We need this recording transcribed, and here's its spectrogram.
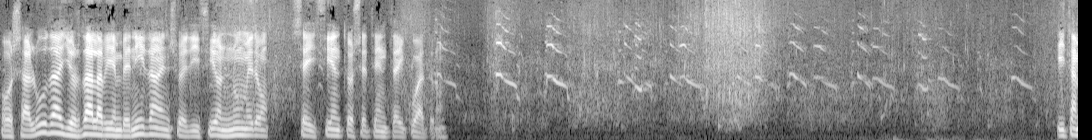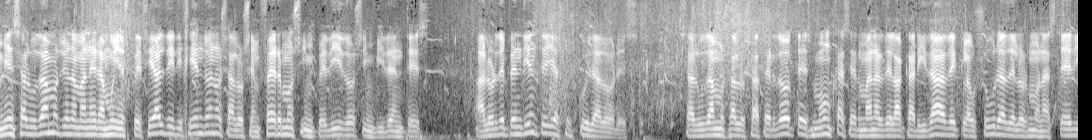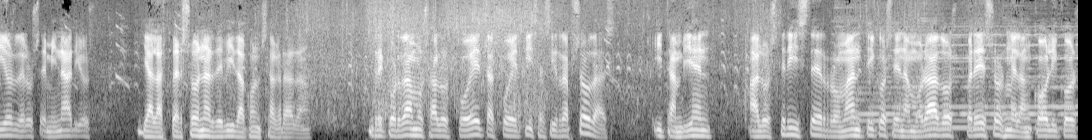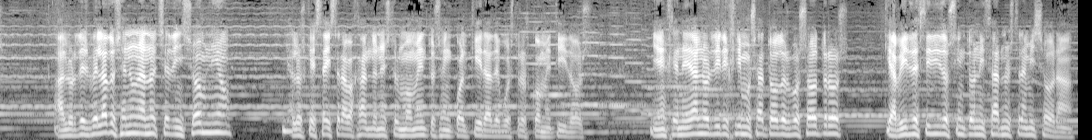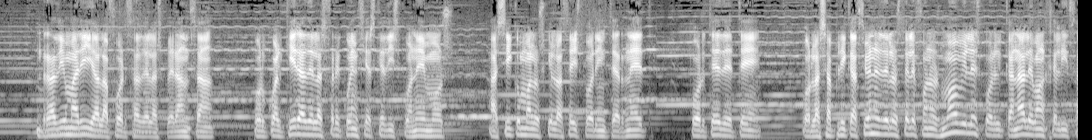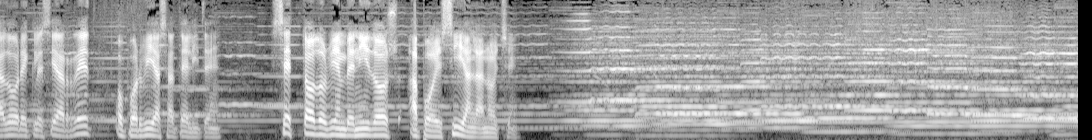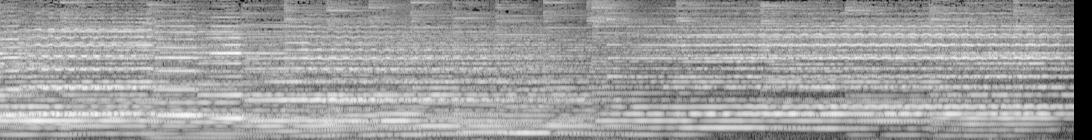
os saluda y os da la bienvenida en su edición número 674. Y también saludamos de una manera muy especial dirigiéndonos a los enfermos, impedidos, invidentes, a los dependientes y a sus cuidadores. Saludamos a los sacerdotes, monjas, hermanas de la caridad, de clausura, de los monasterios, de los seminarios, y a las personas de vida consagrada. Recordamos a los poetas, poetisas y rapsodas y también a los tristes, románticos, enamorados, presos, melancólicos, a los desvelados en una noche de insomnio y a los que estáis trabajando en estos momentos en cualquiera de vuestros cometidos. Y en general nos dirigimos a todos vosotros que habéis decidido sintonizar nuestra emisora, Radio María, la Fuerza de la Esperanza, por cualquiera de las frecuencias que disponemos, así como a los que lo hacéis por Internet, por TDT, por las aplicaciones de los teléfonos móviles, por el canal evangelizador Eclesiar Red o por vía satélite. Sed todos bienvenidos a Poesía en la Noche.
